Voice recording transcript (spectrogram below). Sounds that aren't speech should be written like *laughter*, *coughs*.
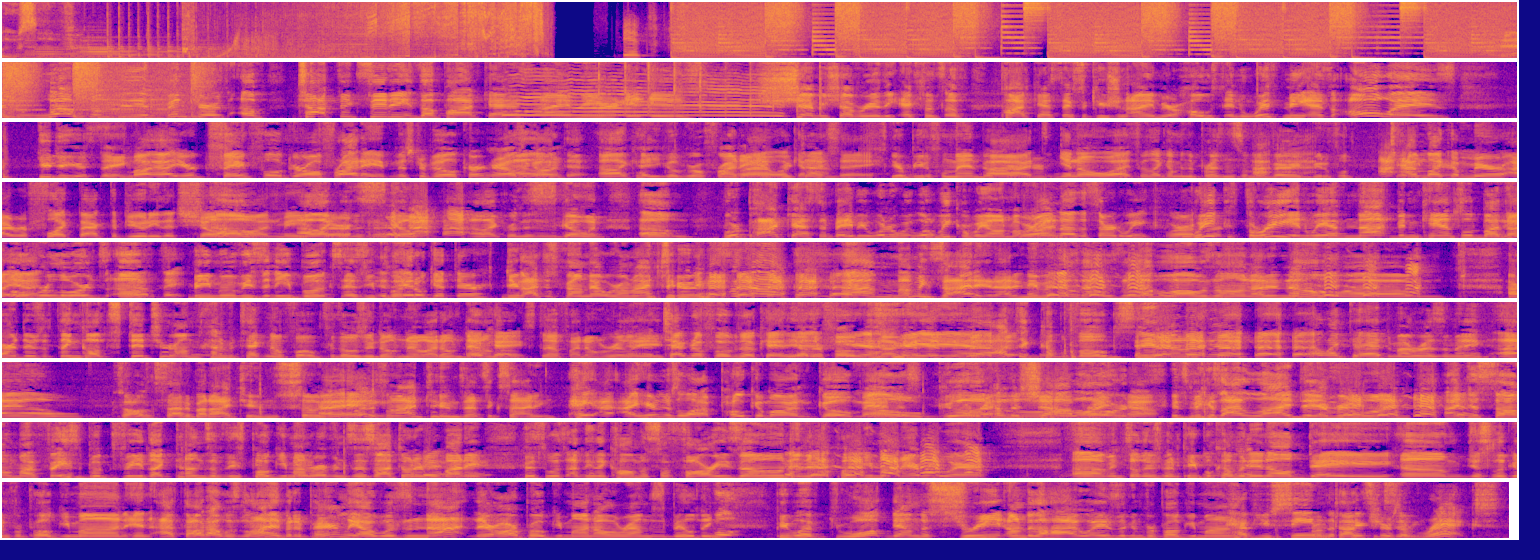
exclusive. It's And welcome to the adventures of Toxic City, the podcast. I am here. It is Chevy Shover the excellence of podcast execution. I am your host, and with me, as always, you do your thing. My, uh, your faithful girl Friday, Mr. Bill Kurtner. How's I it going? like that. I like how you go Girl Friday Well, every what can I say? You're a beautiful man, Bill Uh, Kurtner. you know what? I feel like I'm in the presence of a very beautiful. I, I'm like a mirror. I reflect back the beauty that's shown Oh, upon me. I like sir. where this is going. I like where this is going. Um, we're podcasting, baby. What are we? What week are we on, my friend? We're friend? on uh, the third week. We're on Week third- three, and we have not been canceled by the Not yet. overlords of they- B movies and ebooks, as you It, put. it'll get there. Dude, I just found out we're on iTunes. *laughs* I'm, I'm excited. I didn't even know that was the level I was on. I didn't know. Um, I heard there's a thing called Stitcher. I'm kind of a technophobe. For those who don't know, I don't download Okay. stuff. I don't really. Technophobe's okay. The other phobe's yeah, not good. *laughs* yeah, yeah. I'll take a couple phobes. You know what I'm saying? *laughs* I like to add to my resume. I um. So I was excited about iTunes. So you Uh, can find us on iTunes. That's exciting. Hey, I, I hear there's a lot of Pokemon Go madness Oh, good around the shop right now. It's because I lied to everyone. *laughs* I just saw on my Facebook feed like tons of these Pokemon *laughs* references. So I told everybody this was, I think they call them a Safari Zone, and there's Pokemon *laughs* everywhere. Um, and so there's been people coming in all day um, just looking for Pokemon, and I thought I was lying, but apparently I was not. There are Pokemon all around this building. Well- people have walked down the street onto the highways looking for Pokemon. Have you seen the Toxic pictures City. of Rex?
